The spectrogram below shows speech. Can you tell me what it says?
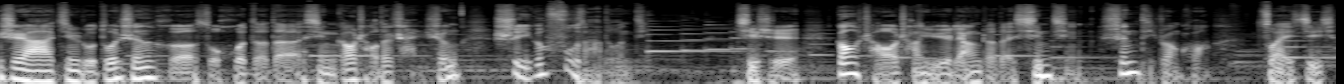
但是啊，进入多深和所获得的性高潮的产生是一个复杂的问题。其实，高潮常与两者的心情、身体状况、做爱技巧、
